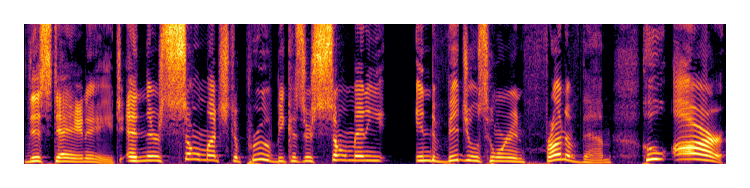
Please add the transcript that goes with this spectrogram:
this day and age. And there's so much to prove because there's so many individuals who are in front of them who are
